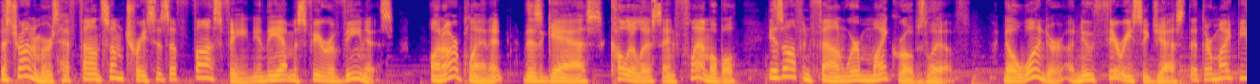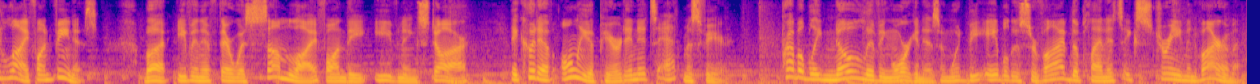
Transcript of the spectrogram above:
Astronomers have found some traces of phosphine in the atmosphere of Venus. On our planet, this gas, colorless and flammable, is often found where microbes live. No wonder a new theory suggests that there might be life on Venus. But even if there was some life on the evening star, it could have only appeared in its atmosphere probably no living organism would be able to survive the planet's extreme environment.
